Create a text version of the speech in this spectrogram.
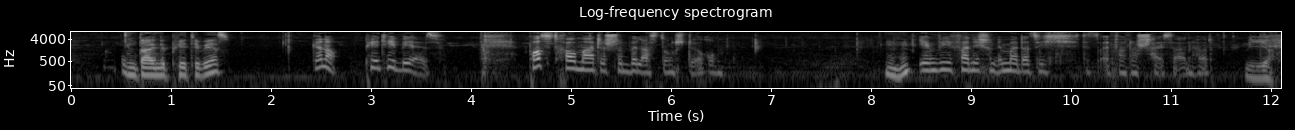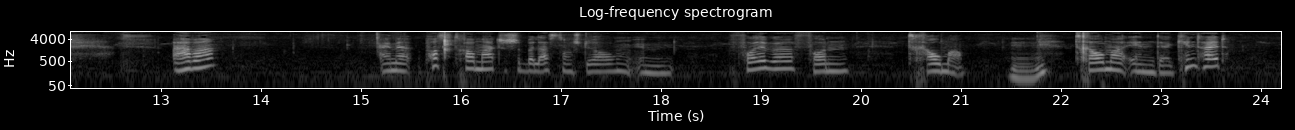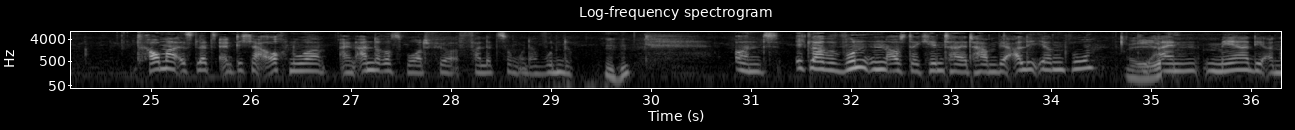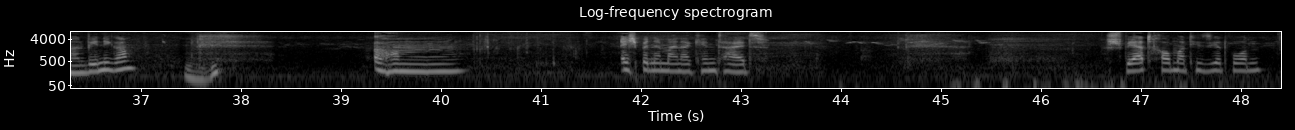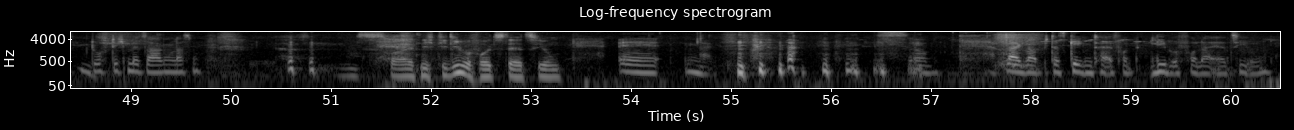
Um deine PTBS. Genau, PTBS. Posttraumatische Belastungsstörung. Mhm. Irgendwie fand ich schon immer, dass sich das einfach nur scheiße anhört. Ja. Aber eine posttraumatische Belastungsstörung in Folge von Trauma. Mhm. Trauma in der Kindheit. Trauma ist letztendlich ja auch nur ein anderes Wort für Verletzung oder Wunde. Mhm. Und ich glaube, Wunden aus der Kindheit haben wir alle irgendwo. Die Yep. einen mehr, die anderen weniger. Ähm, ich bin in meiner Kindheit schwer traumatisiert worden, durfte ich mir sagen lassen. Das war halt nicht die liebevollste Erziehung. Äh, nein. ähm, war, glaube ich, das Gegenteil von liebevoller Erziehung.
